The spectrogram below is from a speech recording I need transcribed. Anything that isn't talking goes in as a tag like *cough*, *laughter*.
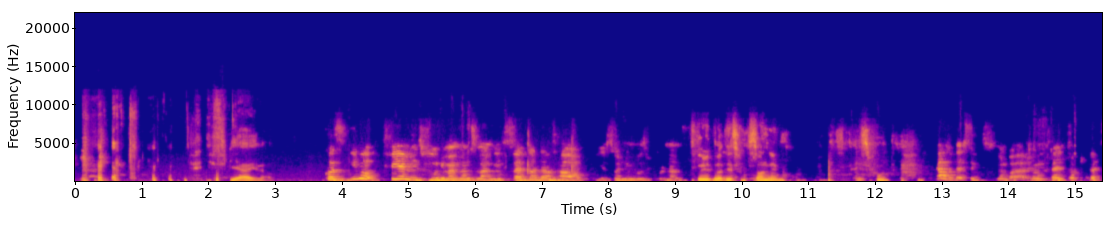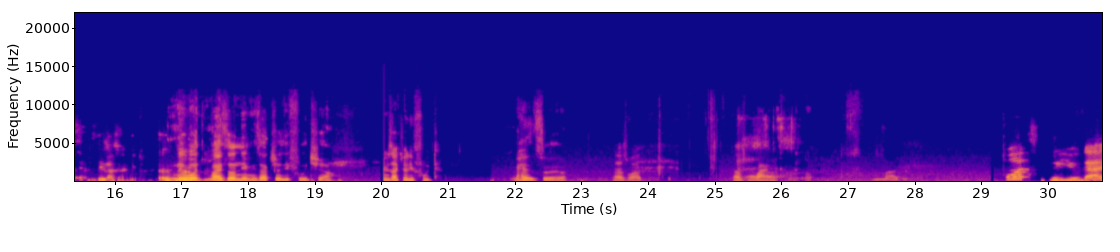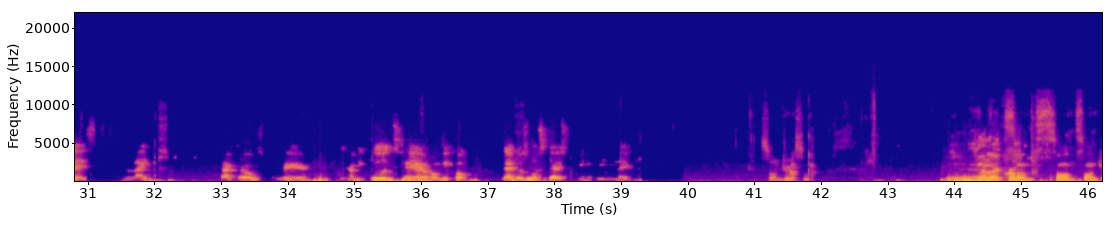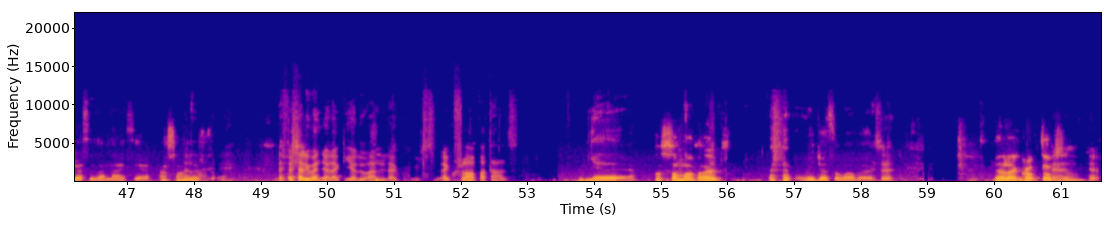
*laughs* It's Fiyai, you know. Because you know, Fie means food in my mom's language. So I thought that's how your surname was pronounced. So you thought his surname is food. That's what I said this number when we started talking. I said his name as Uh, No, but my surname is actually Food, Sha. It's actually food. *laughs* So, That's what. That's wild. What do you guys like that girls wear? It can be clothes, hair, or makeup. Like those ones you guys really, really like. Sundress. oh. yeah, I like crop. sun, sun, sun dresses are nice, yeah. And sound like- Especially when they're like yellow and like it's like flower patterns. Yeah. for summer vibes. *laughs* Major summer vibes. So, Yeah, I like crop tops. so and uh,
